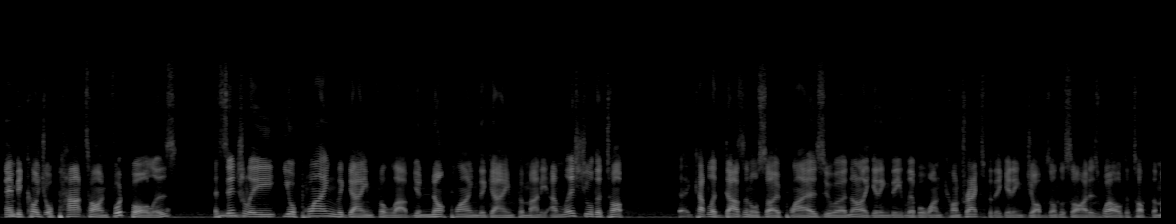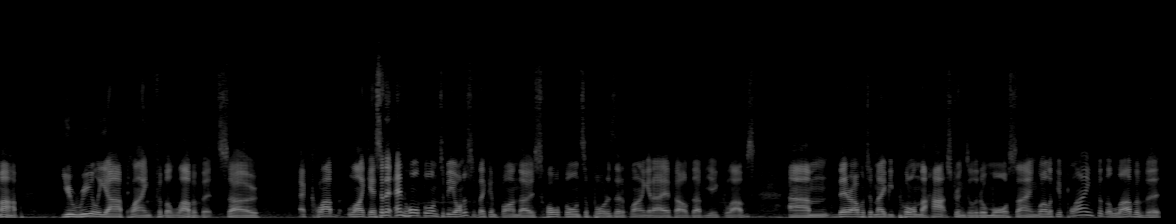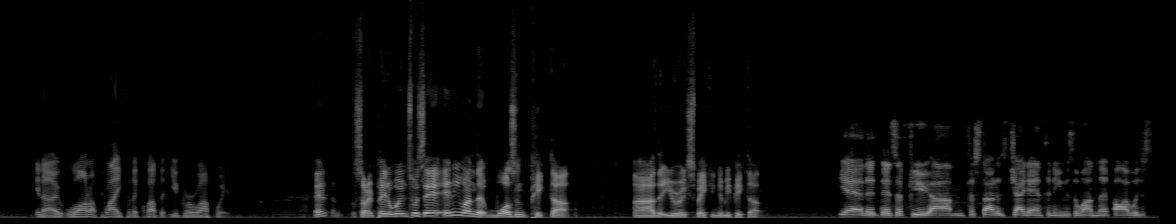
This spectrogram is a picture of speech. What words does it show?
and because you're part-time footballers hmm. Essentially, you're playing the game for love. You're not playing the game for money. Unless you're the top a couple of dozen or so players who are not only getting the level one contracts, but they're getting jobs on the side as well to top them up. You really are playing for the love of it. So, a club like Essendon and Hawthorn, to be honest, if they can find those Hawthorn supporters that are playing at AFLW clubs, um, they're able to maybe pull on the heartstrings a little more, saying, well, if you're playing for the love of it, you know, why not play for the club that you grew up with? And sorry, Peter Williams, was there anyone that wasn't picked up uh, that you were expecting to be picked up? Yeah, there's a few. Um, for starters, Jade Anthony was the one that I was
